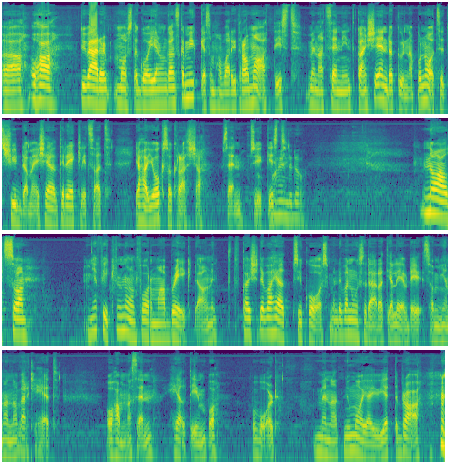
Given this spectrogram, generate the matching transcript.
Uh, och har tyvärr måste gå igenom ganska mycket som har varit traumatiskt men att sen inte kanske ändå kunna på något sätt skydda mig själv tillräckligt så att jag har ju också kraschat sen psykiskt. Vad hände då? Nå alltså, jag fick någon form av breakdown kanske det var helt psykos men det var nog sådär att jag levde som i en annan verklighet och hamnade sen helt in på, på vård. Men att nu mår jag ju jättebra.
